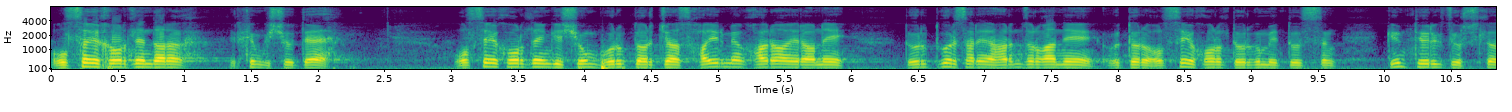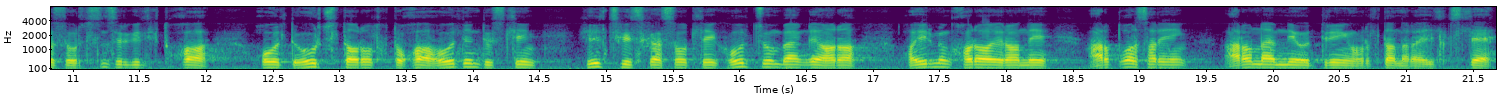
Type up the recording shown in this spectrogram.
Улсын их хурлын дарга эрхэм гишүүдээ Улсын их хурлын гишүүн бүрбд оржоос 2022 оны 4-р сарын 26-ны өдөр Улсын их хурлд өргөн мэдүүлсэн гэмт хэрэг зөрчлөөс урьдчилан сэргийлэх тухай хуульд өөрчлөлт оруулах тухай хуулийн төслийн хэлц хэсэг асуудлыг хууль зүйн байнгын хороо 2022 оны 10-р сарын 18-ны өдрийн хуралдаанаараа хэлцлээ.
